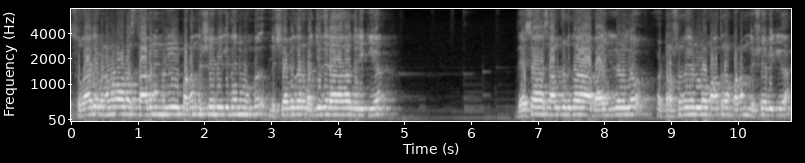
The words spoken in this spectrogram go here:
സ്വകാര്യ പണമട സ്ഥാപനങ്ങളിൽ പണം നിക്ഷേപിക്കുന്നതിന് മുമ്പ് നിക്ഷേപകർ വഞ്ചിതരാകാതിരിക്കുക. ദേശസാൽകൃത ബാങ്കുകളിലോ ട്രഷറികളിലോ മാത്രം പണം നിക്ഷേപിക്കുക.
